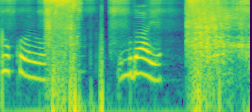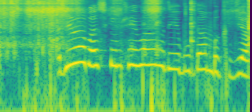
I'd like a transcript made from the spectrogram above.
çok kolay oldu. Bu daha iyi. Acaba başka bir şey var mı diye buradan bakacağım.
